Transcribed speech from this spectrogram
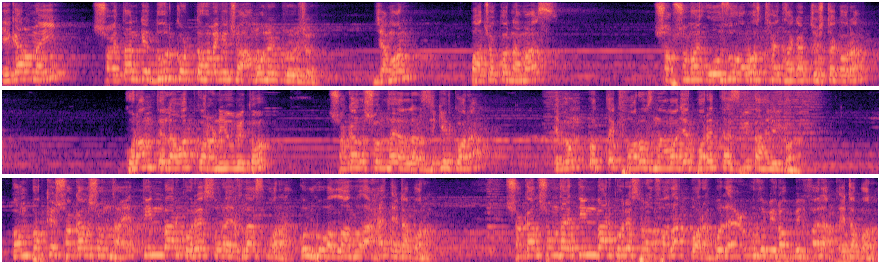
এ কারণেই শয়তানকে দূর করতে হলে কিছু আমলের প্রয়োজন। যেমন পাঁচক্য নামাজ, সবসময় অজু অবস্থায় থাকার চেষ্টা করা, কোরআন তেলাওয়াত করা নিয়মিত, সকাল সন্ধ্যায় আল্লাহর জিকির করা এবং প্রত্যেক ফরজ নামাজের পরে তাজবি তাহলিল করা। কমপক্ষে সকাল সন্ধ্যায় তিনবার করে সোরা ইখলাস পড়া। কুলহু আল্লাহ আহাদ, এটা পড়া। সকাল সন্ধ্যায় তিনবার করে সোরা ফালাক পড়া। কুল আউযু বিরব্বিল ফালাক, এটা পড়া।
